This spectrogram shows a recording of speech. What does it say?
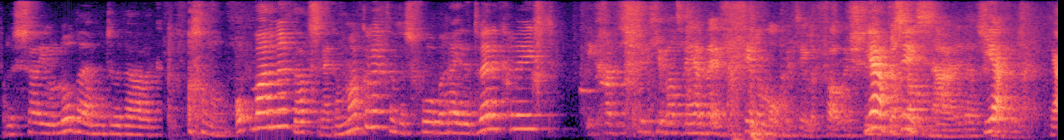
De Sayoloda moeten we dadelijk gewoon opwarmen. Dat is lekker makkelijk. Dat is voorbereidend werk geweest. Ik ga het stukje wat we hebben even filmen op mijn telefoon. Dus Ja, dat precies. ook naar Dat is Ja, leuk. ja.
